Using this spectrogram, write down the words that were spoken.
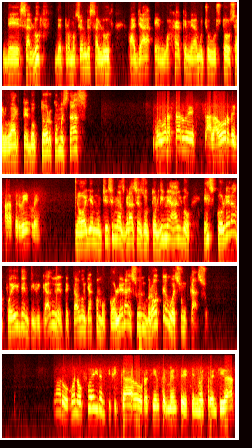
de salud, de promoción de salud allá en Oaxaca. Me da mucho gusto saludarte. Doctor, ¿cómo estás? Muy buenas tardes, a la orden para servirle. Oye, muchísimas gracias, doctor. Dime algo, ¿es cólera? ¿Fue identificado y detectado ya como cólera? ¿Es un brote o es un caso? Claro, bueno, fue identificado recientemente en nuestra entidad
